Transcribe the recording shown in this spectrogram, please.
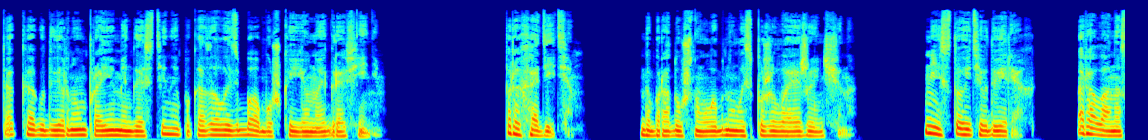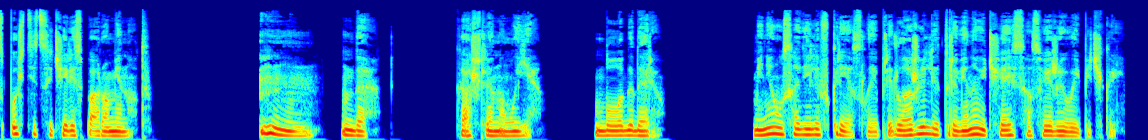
так как в дверном проеме гостиной показалась бабушка юной графини. «Проходите», — добродушно улыбнулась пожилая женщина. «Не стойте в дверях. Ролана спустится через пару минут». «Да», — кашлянул я. «Благодарю». Меня усадили в кресло и предложили травяной чай со свежей выпечкой.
